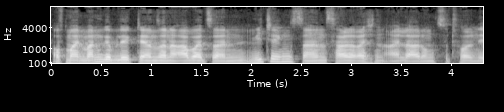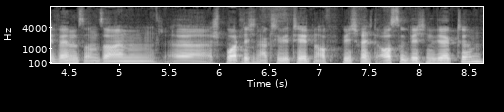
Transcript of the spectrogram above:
auf meinen Mann geblickt, der in seiner Arbeit, seinen Meetings, seinen zahlreichen Einladungen zu tollen Events und seinen äh, sportlichen Aktivitäten auf mich recht ausgeglichen wirkte.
